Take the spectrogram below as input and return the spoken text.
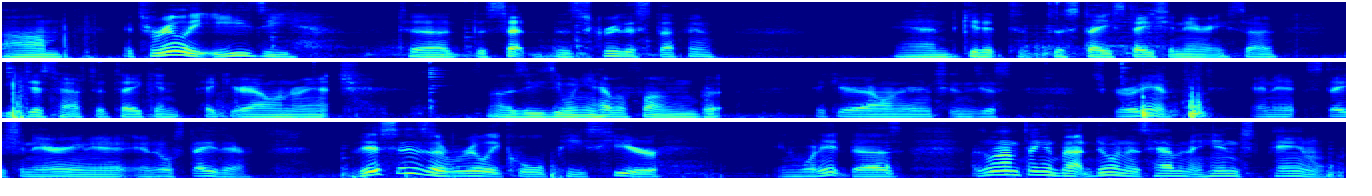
Um, it's really easy to, to set to screw this stuff in and get it to, to stay stationary so you just have to take and take your Allen wrench. It's not as easy when you have a phone, but take your Allen wrench and just screw it in. And it's stationary and it, it'll stay there. This is a really cool piece here. And what it does is what I'm thinking about doing is having a hinged panel.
